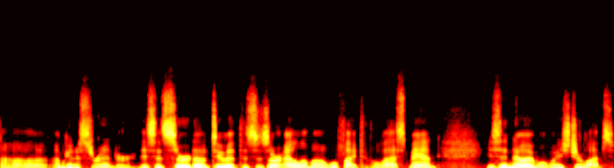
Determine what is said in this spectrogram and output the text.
uh, I'm going to surrender. They said, Sir, don't do it. This is our Alamo. We'll fight to the last man. He said, No, I won't waste your lives.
